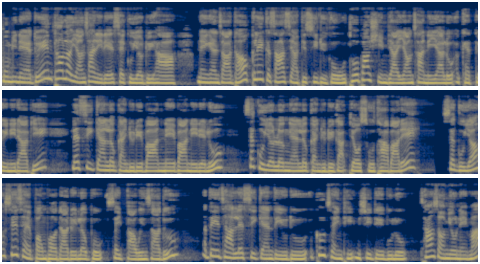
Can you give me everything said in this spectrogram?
မွန်ပြည်နယ်အတွင်းထောက်လောက်ရောင်းချနေတဲ့စက်ကူရုပ်တွေဟာနိုင်ငံသားတော့ကလစ်ကစားစရာပစ္စည်းတွေကိုထိုးပေါက်ရှင်ပြရောင်းချနေရလို့အခက်တွေ့နေတာပြင်လက်စီကန်လောက်ကင်တူတွေပါနေပါနေတယ်လို့ စက်ကူရောက်လုပ်ငန်းလုပ်ကင်သူတွေကပြောဆိုထားပါတယ်။စက်ကူရောက်စစ်ချေပုံဖော်တာတွေလုပ်ဖို့စိတ်ပါဝင်စားသူအသေးချာလက်စီကန်းတီယူသူအခုချိန်ထိမရှိသေးဘူးလို့ချောင်းဆောင်မြို့နယ်မှာ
